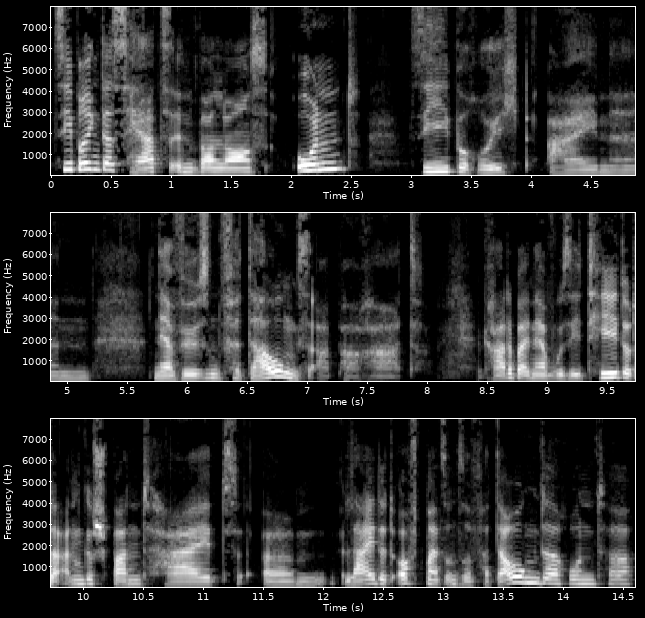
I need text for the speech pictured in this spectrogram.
sie bringt das Herz in Balance und sie beruhigt einen nervösen Verdauungsapparat. Gerade bei Nervosität oder Angespanntheit ähm, leidet oftmals unsere Verdauung darunter.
